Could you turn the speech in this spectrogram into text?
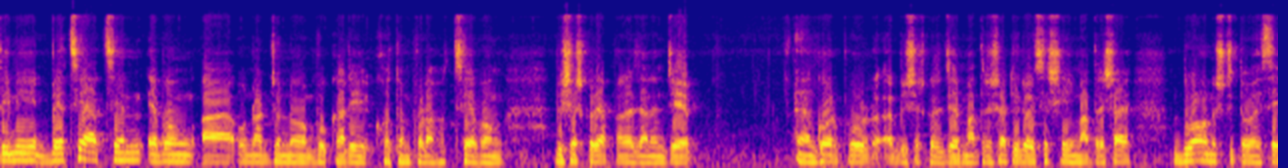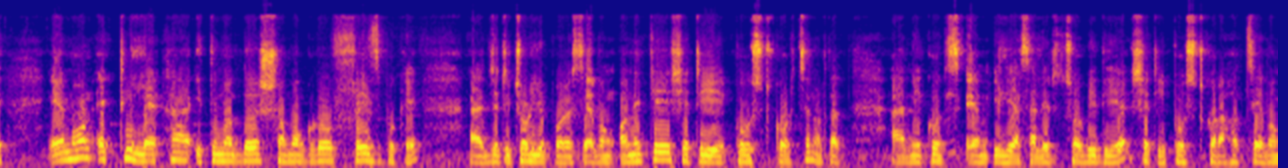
তিনি বেঁচে আছেন এবং ওনার জন্য বুকারি খতম পড়া হচ্ছে এবং বিশেষ করে আপনারা জানেন যে গড়পুর বিশেষ করে যে মাদ্রাসাটি রয়েছে, সেই মাদ্রাসায় দোয়া অনুষ্ঠিত হয়েছে। এমন একটি লেখা ইতিমধ্যে সমগ্র ফেসবুকে যেটি ছড়িয়ে পড়েছে এবং অনেকেই সেটি পোস্ট করছেন, অর্থাৎ নিখোঁজ এম ইলিয়াস আলীর ছবি দিয়ে সেটি পোস্ট করা হচ্ছে এবং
